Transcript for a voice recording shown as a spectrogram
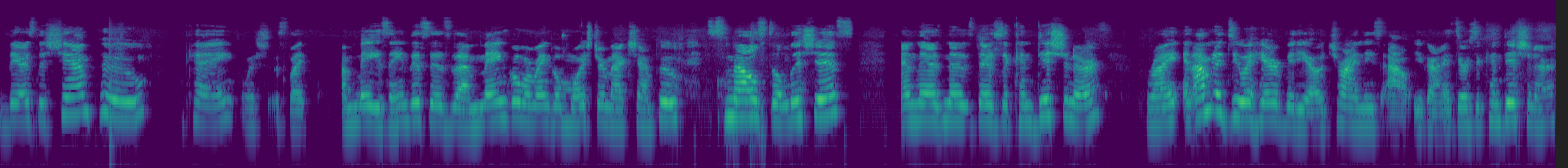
there's the shampoo, okay, which is like amazing. This is the Mango Moringa Moisture Max shampoo. Smells delicious. And then there's there's a conditioner, right? And I'm gonna do a hair video trying these out, you guys. There's a conditioner,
